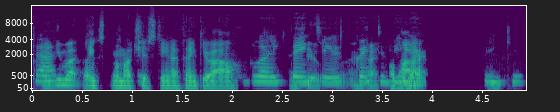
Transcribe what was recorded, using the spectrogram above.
Thank you much. Thanks so much, Justina. Thank you, Al. Well, Thank thank you. you. All Great right. to be Bye-bye. here. Thank you.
